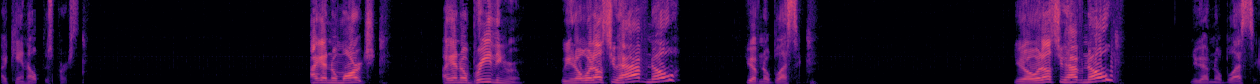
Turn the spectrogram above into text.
I can't help this person. I got no margin. I got no breathing room. Well, you know what else you have? No? You have no blessing. You know what else you have? No? You have no blessing.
